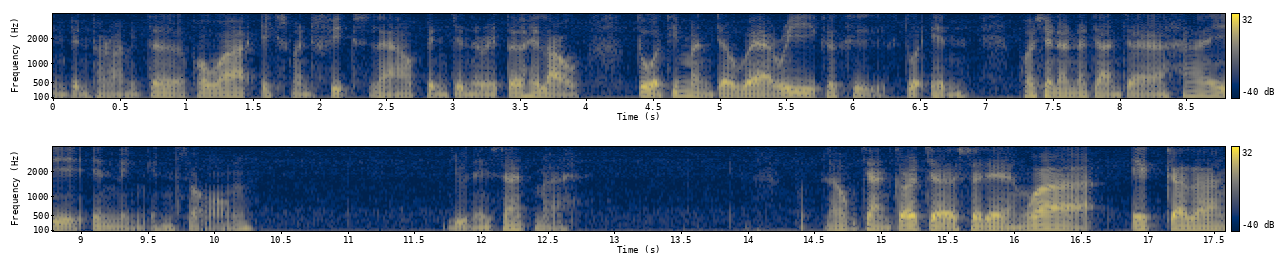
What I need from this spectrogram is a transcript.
n เป็นพารามิเตอร์เพราะว่า x มัน fix แล้วเป็น generator ให้เรา ตัวที่มันจะ vary ก็คือตัว n เพราะฉะนั้นอาจารย์จะให้ n 1 n 2อยู่ใน z มา แล้วอาจารย์ก็จะแสดงว่า x กำลัง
